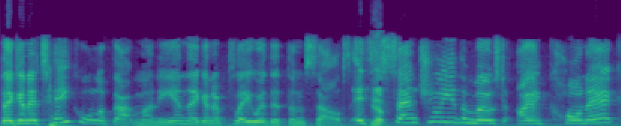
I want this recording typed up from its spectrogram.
They're going to take all of that money and they're going to play with it themselves. It's Yep. essentially the most iconic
